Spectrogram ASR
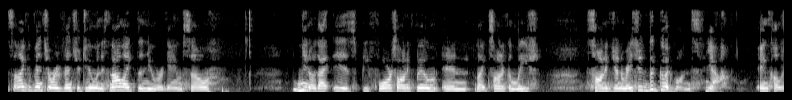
Sonic Adventure or Adventure 2, and it's not like the newer games, so, you know, that is before Sonic Boom and, like, Sonic Unleashed, Sonic Generation, the good ones, yeah, in color,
